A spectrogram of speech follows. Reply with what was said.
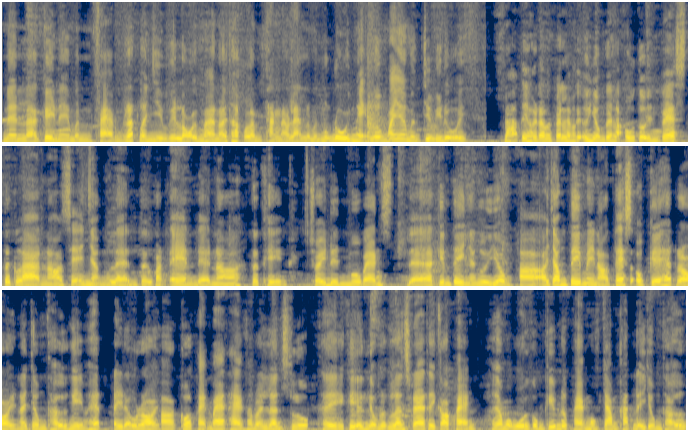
Nên nên là kỳ này mình phạm rất là nhiều cái lỗi mà nói thật là thằng nào làm là mình muốn đuổi mẹ luôn. May mà mình chưa bị đuổi đó thì hồi đó mình phải làm một cái ứng dụng tên là auto invest tức là nó sẽ nhận lệnh từ back end để nó thực hiện trading mua bán để kiếm tiền cho người dùng. À, ở trong team này nọ test ok hết rồi nói chung thử nghiệm hết đầy đủ rồi. À, cốt khoảng 3 tháng xong rồi lên luôn. Thì khi ứng dụng được lên ra thì có khoảng trong một buổi cũng kiếm được khoảng 100 khách để dùng thử.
